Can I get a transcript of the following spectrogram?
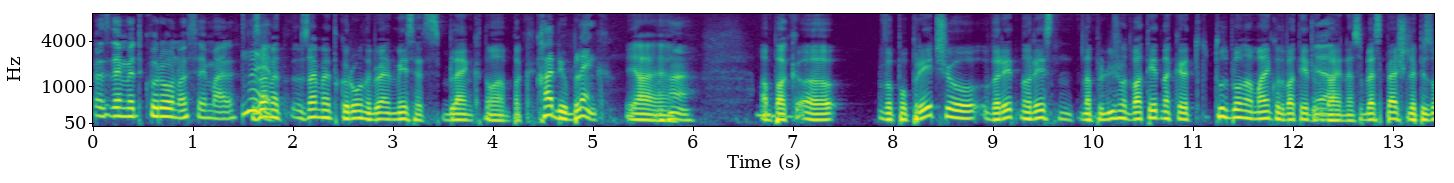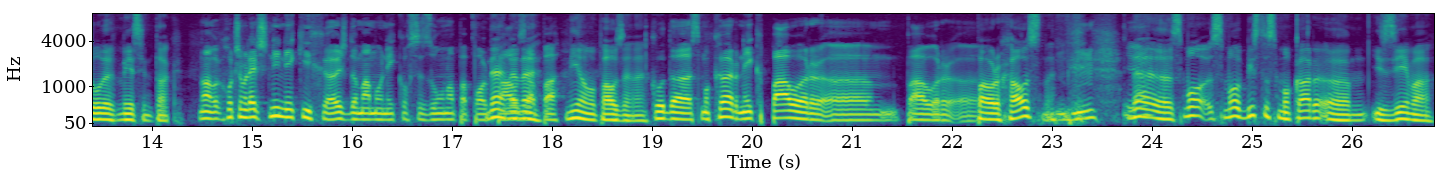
Pa zdaj med korono se je mal. Ne, Zdaj med, zdaj med korona je bil en mesec blank, no, ampak, Kaj je bil blank? ja, ja. Aha. ampak uh, v povprečju, verjetno res na približno dva tedna, ker je tu- tudi bilo na manj kot dva tedna, Ja. yeah. ne, so bile special epizode vmes in tako. No, ampak hočem reči, ni nekih, veš, da imamo neko sezono, pa pol Ne, ne, pauza. ne, Pa, nimamo pauze. Ne. tako da smo kar nek power. Um, power uh, Powerhouse. Ne. Mhm. Ne, ja. smo, smo, v bistvu smo kar um, izjema.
